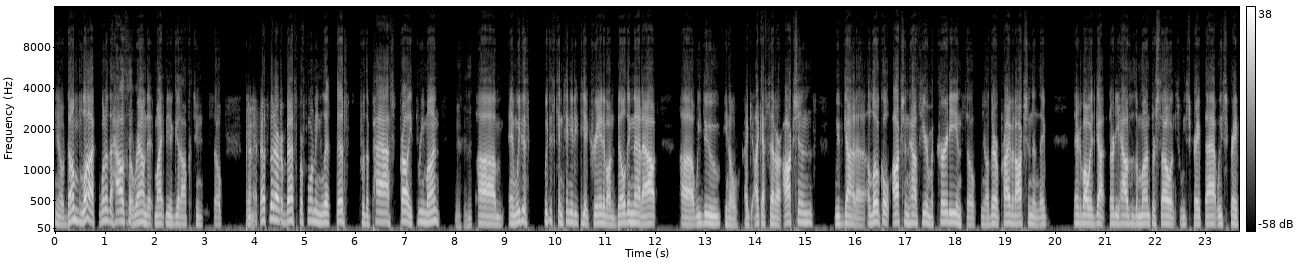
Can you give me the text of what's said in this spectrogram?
you know, dumb luck, one of the houses around it might be a good opportunity. So that's been our best performing list for the past probably three months. Mm-hmm. Um, and we just we just continue to get creative on building that out. Uh, we do, you know, like, like I said, our auctions. We've got a, a, local auction house here in McCurdy, and so you know they're a private auction, and they they've always got 30 houses a month or so, and so we scrape that. We scrape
